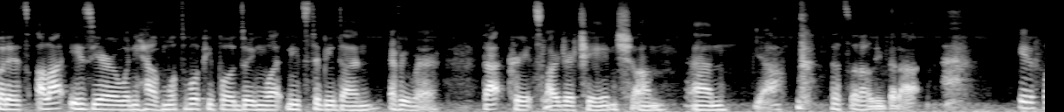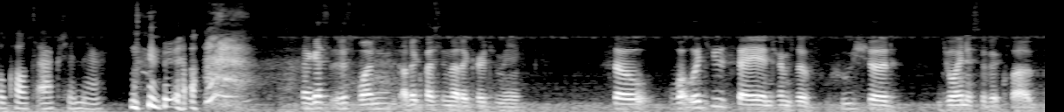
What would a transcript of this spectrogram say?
but it's a lot easier when you have multiple people doing what needs to be done everywhere that creates larger change um, and yeah that's what i'll leave it at Beautiful call to action there. yeah. I guess just one other question that occurred to me. So, what would you say in terms of who should join a civic club,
